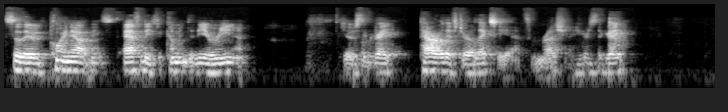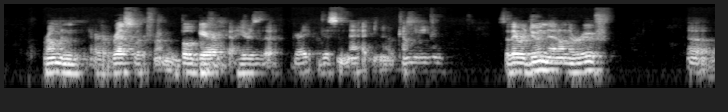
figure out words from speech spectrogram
so they would point out these athletes that come into the arena. Here's the great powerlifter Alexiev from Russia. Here's the great Roman or wrestler from Bulgaria. Here's the great this and that, you know, coming in. So they were doing that on the roof. Uh,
